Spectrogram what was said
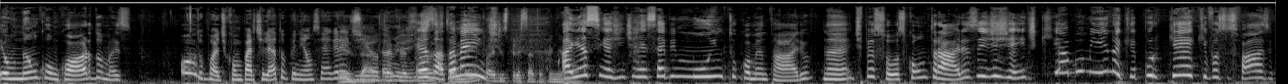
Eu não concordo, mas Tu pode compartilhar tua opinião sem agredir outra Exatamente. pessoa. Exatamente. Também pode expressar tua opinião. Aí, assim, a gente recebe muito comentário, né, de pessoas contrárias e de gente que abomina, que por que que vocês fazem?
